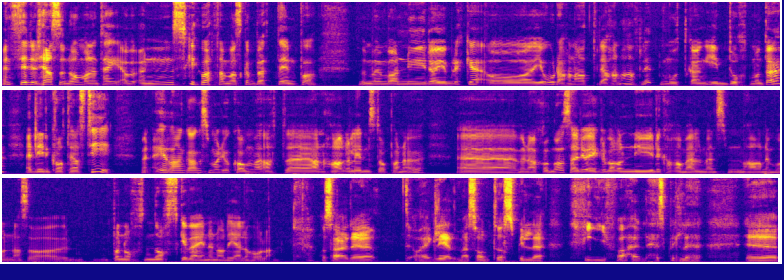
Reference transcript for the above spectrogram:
En sitter jo der som nordmann og ønsker jo at man skal bøtte innpå. Så må vi bare nyte øyeblikket. Og jo da, han har hatt, han har hatt litt motgang i Dortmund òg. Et lite kvarters tid. Men en eller annen gang så må det jo komme at uh, han har en liten stopp, han òg. Uh, men akkurat nå så er det jo egentlig bare å nyte karamellen mens vi har den i munnen. Altså på nors norske vegne når det gjelder Haaland. Og så er det Og jeg gleder meg sånn til å spille Fifa eller spille eh,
